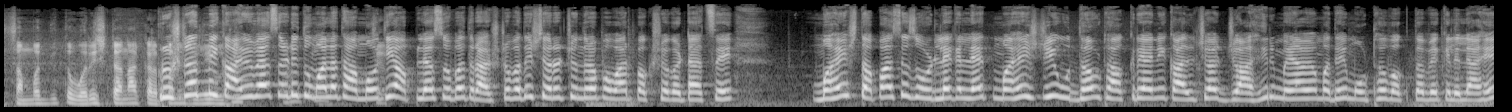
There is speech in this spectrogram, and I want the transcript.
संबंधित वरिष्ठांना कृष्णात मी. काही वेळासाठी तुम्हाला थांबवते आपल्यासोबत राष्ट्रवादी शरदचंद्र पवार पक्ष गटाचे महेश तपासे जोडले गेले आहेत. महेशजी उद्धव ठाकरे यांनी कालच्या जाहीर मेळाव्यामध्ये मोठं वक्तव्य केलेलं आहे.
